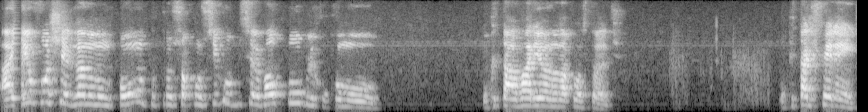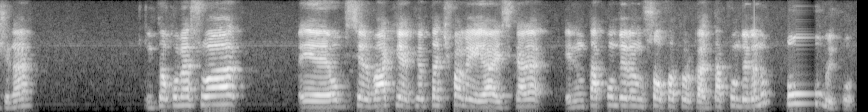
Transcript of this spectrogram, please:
Aí eu vou chegando num ponto que eu só consigo observar o público como o que está variando na constante? O que está diferente, né? Então começou a é, observar que, que eu te falei, ah, esse cara ele não está ponderando só o fator casa, está ponderando o público.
